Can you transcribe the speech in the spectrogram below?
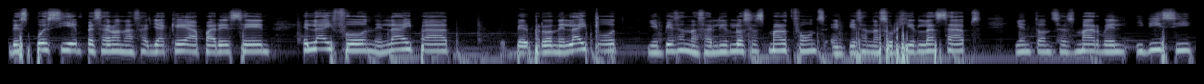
Después sí empezaron a ya que aparecen el iPhone, el iPad, perdón, el iPod y empiezan a salir los smartphones, empiezan a surgir las apps y entonces Marvel y DC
